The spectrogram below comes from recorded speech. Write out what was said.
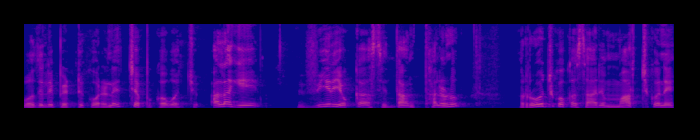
వదిలిపెట్టుకోరని చెప్పుకోవచ్చు. అలాగే వీరి యొక్క సిద్ధాంతాలను రోజుకొకసారి మార్చుకునే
